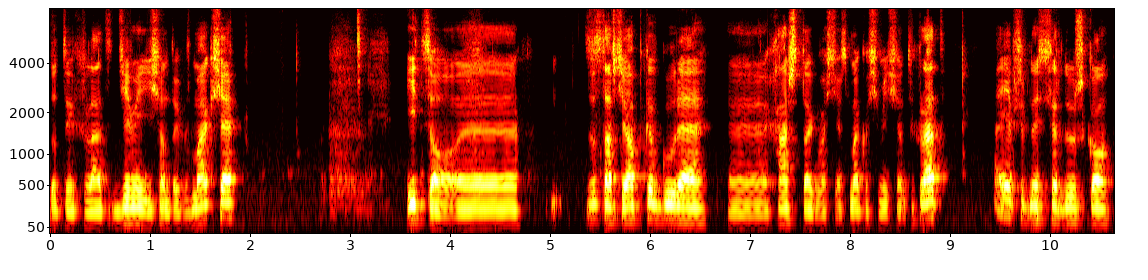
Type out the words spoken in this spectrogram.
do tych lat 90. w maksie. I co? e, Zostawcie łapkę w górę, e, hashtag właśnie smak 80 lat, a ja przypnę serduszko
